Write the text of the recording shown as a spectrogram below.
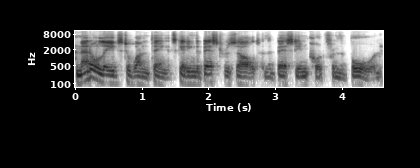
and that all leads to one thing it's getting the best result and the best input from the board,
